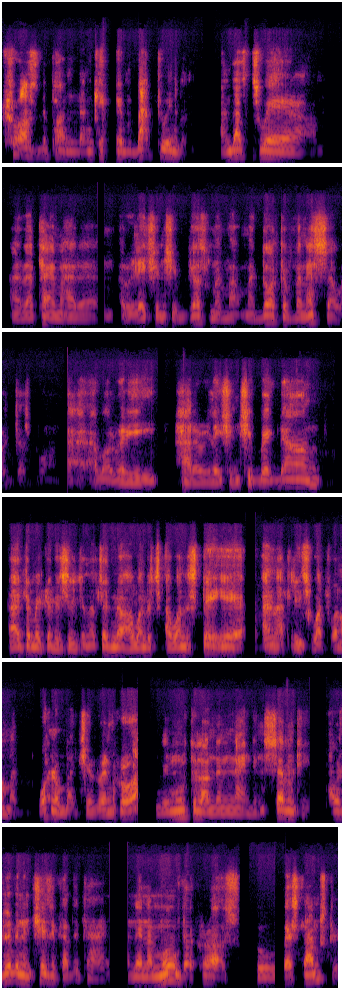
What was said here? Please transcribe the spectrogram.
crossed the pond and came back to England. And that's where, um, at that time, I had a, a relationship. Just my, my, my, daughter Vanessa was just born. I, I've already had a relationship breakdown. I had to make a decision. I said, no, I want to, I want to stay here and at least watch one of my one of my children grow up. We moved to London in 1970. I was living in Chiswick at the time, and then I moved across to West Hampstead,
